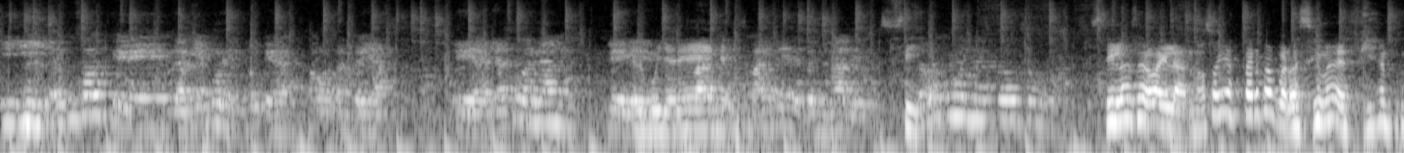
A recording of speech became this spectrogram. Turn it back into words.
Y tú sabes que también, por ejemplo, que ha estado bastante allá, eh, allá se bailan eh, el bullerengue. Sí. ¿Sabes bailar todo eso? Sí lo sé bailar. No soy experta, pero sí me defiendo.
